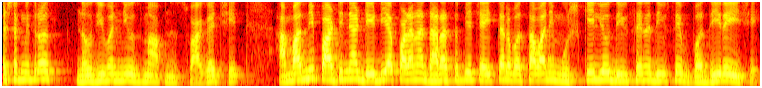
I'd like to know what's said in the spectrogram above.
દર્શક મિત્રો, નવજીવન ન્યૂઝમાં આપનું સ્વાગત છે. આમ આદમી પાર્ટીના ડેડિયાપાડાના ધારાસભ્ય ચૈતર વસાવાની મુશ્કેલીઓ દિવસે ને દિવસે વધી રહી છે.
